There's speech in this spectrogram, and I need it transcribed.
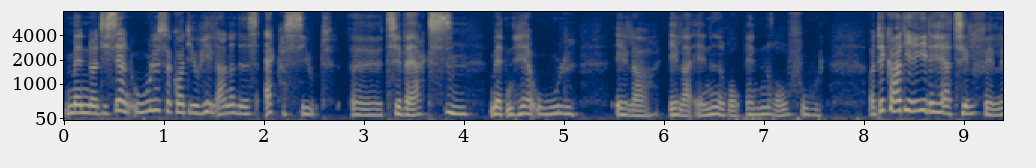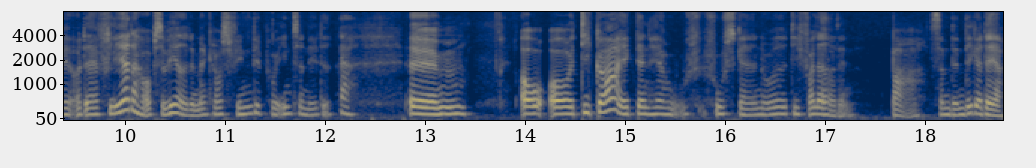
Men når de ser en ule, så går de jo helt anderledes aggressivt øh, til værks mm. med den her ule eller, eller andet, anden rovfugl. Og det gør de ikke i det her tilfælde, og der er flere, der har observeret det. Man kan også finde det på internettet. Ja. Øhm, og, og de gør ikke den her husskade noget. De forlader den bare, som den ligger der.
